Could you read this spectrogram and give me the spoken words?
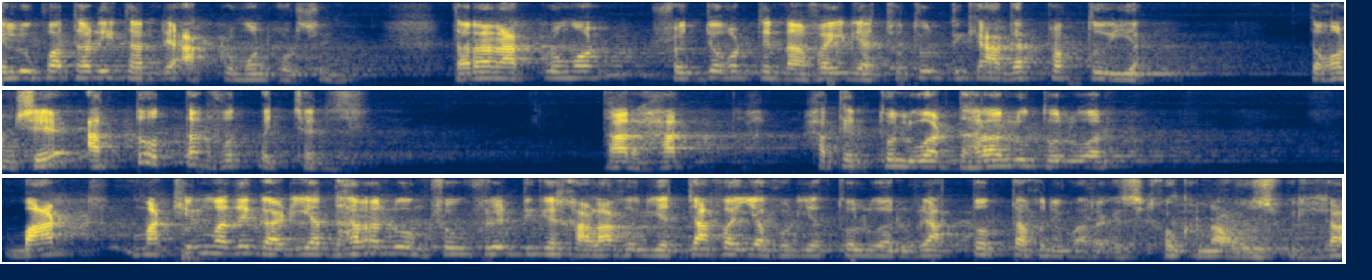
এলু পাথারি তাদের আক্রমণ করছেন তারার আক্রমণ সহ্য করতে না পাইয়া চতুর্দিকে আঘাতপ্রাপ্ত হইয়া তখন সে আত্মহত্যার ফত পেচ্ছা দিছে তার হাত, হাতের তলুয়ার, ধারালু তলুয়ার বাট মাটির মাঝে গাড়িয়া ধারালু অংশ উপরের দিকে খাড়া করিয়া জাফাইয়া পড়িয়া তলুয়ার উপরে আত্মহত্যা করে মারা গেছে। কখন আউজবিল্লা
